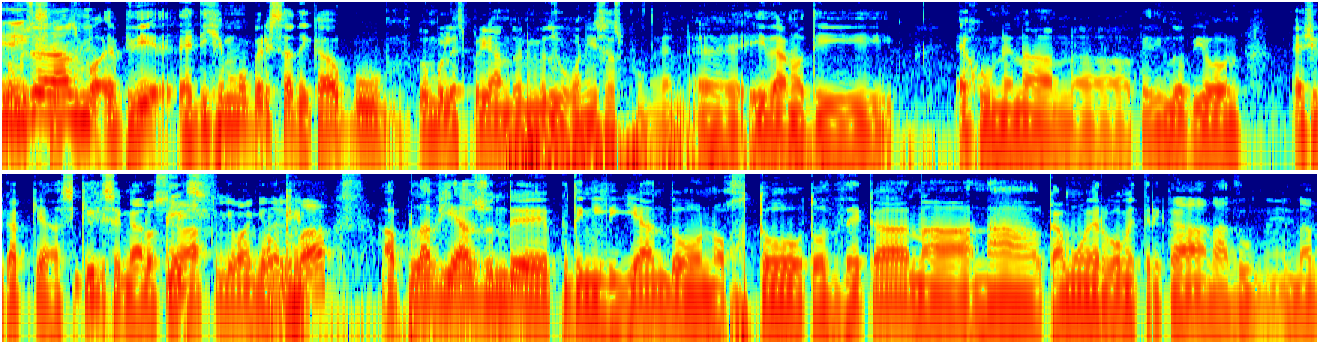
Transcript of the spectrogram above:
Νομίζω έξι- ένας, μου- επειδή έτυχε μου περιστατικά όπου, τον που λες πριν Αντώνη με τους γονείς ας πούμε, ε, είδαν ότι έχουν έναν ε, παιδί το οποίο έχει κάποια skills, είναι καλό σε Skills. άθλημα κτλ. Οκ. Απλά βιάζονται που την ηλικία των 8, των 10 να, να κάνουν εργομετρικά, να δούμε, να,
